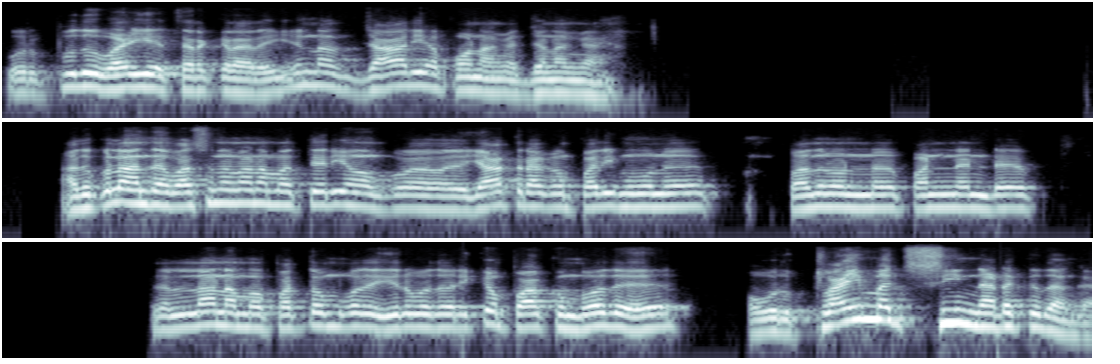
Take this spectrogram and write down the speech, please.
ஒரு புது வழியை திறக்கிறாரு. என்ன ஜாலியா போனாங்க ஜனங்க. அதுக்குள்ள அந்த வசனம்லாம் நம்ம தெரியும். இப்போ யாத்திராகம் பதிமூணு பதினொன்று பன்னெண்டு. இதெல்லாம் நம்ம பத்தொன்பது இருபது வரைக்கும் பார்க்கும்போது ஒரு கிளைமேக்ஸ் சீன் நடக்குது அங்க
